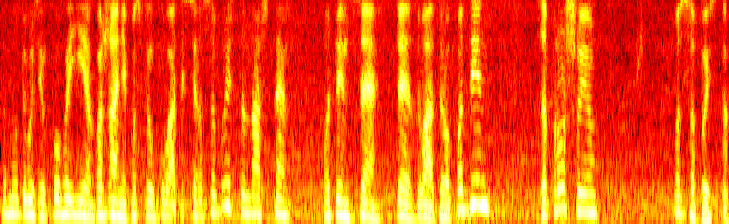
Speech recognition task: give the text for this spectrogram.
Тому, друзі, у кого є бажання поспілкуватися особисто, наш темп 1 це Т2 дроп 1. Запрошую особисто.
